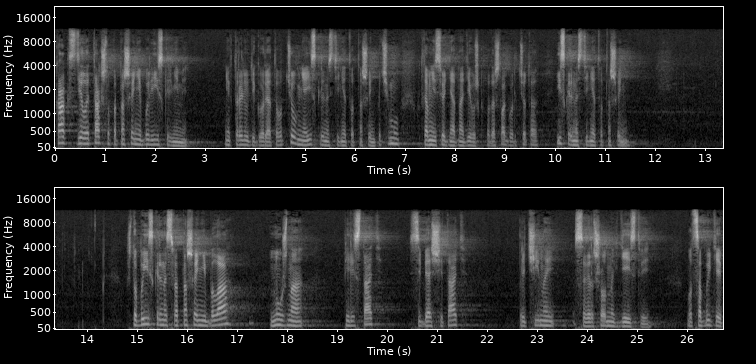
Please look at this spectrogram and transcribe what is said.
Как сделать так, чтобы отношения были искренними? Некоторые люди говорят, а вот что у меня искренности нет в отношениях? Почему? Вот ко мне сегодня одна девушка подошла, говорит, что-то искренности нет в отношениях. Чтобы искренность в отношении была, нужно перестать себя считать причиной совершенных действий. Вот события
